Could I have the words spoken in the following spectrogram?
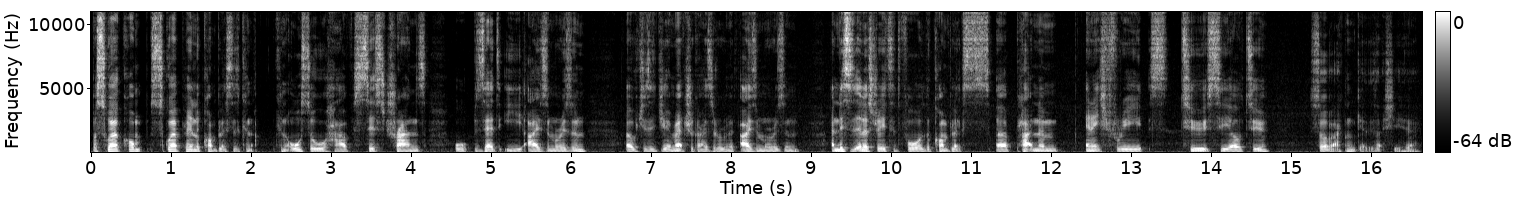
But square com square planar complexes can can also have cis trans or ZE isomerism, uh, which is a geometric isomerism. And this is illustrated for the complex uh, platinum NH3 2Cl2. So I can get this actually here.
